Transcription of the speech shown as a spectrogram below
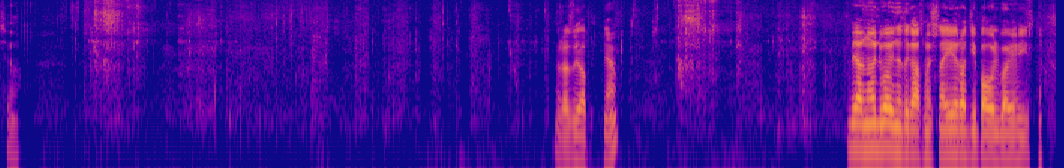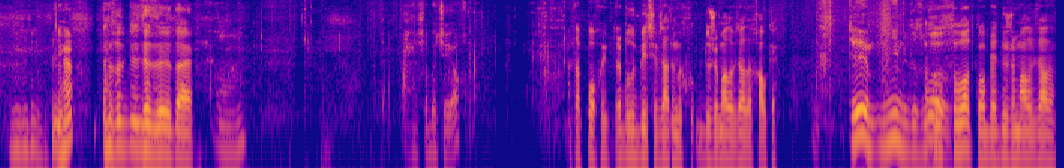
Все. Роз'єб, не? Бля, ну Львові не така смачна, її рот їбав у Львові їсти. Ні? А тут піздець залітає. Ага. Ще би чайок. Та похуй, треба було більше взяти, ми ху- дуже мало взяли хавки. Ти мені не дозволив. Солодкого, блядь, дуже мало взяли.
